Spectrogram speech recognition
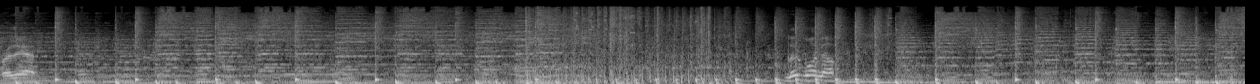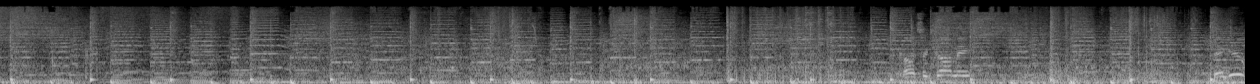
Where they at? One up. Contact on me. Thank you.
